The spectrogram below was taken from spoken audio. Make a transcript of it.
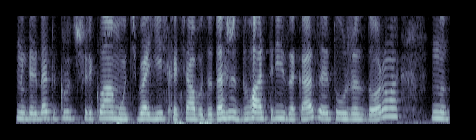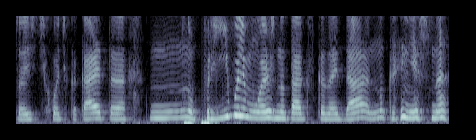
Но когда ты крутишь рекламу, у тебя есть хотя бы да, даже 2-3 заказа, это уже здорово. Ну, то есть хоть какая-то, ну, прибыль, можно так сказать, да. Ну, конечно,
